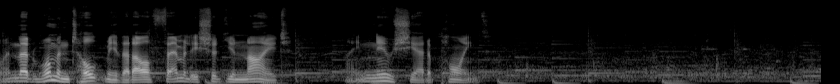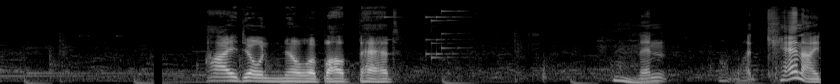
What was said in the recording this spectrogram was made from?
When that woman told me that our family should unite, I knew she had a point. I don't know about that. Hmm. Then, what can I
